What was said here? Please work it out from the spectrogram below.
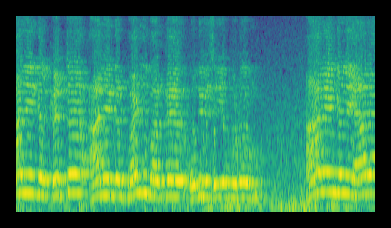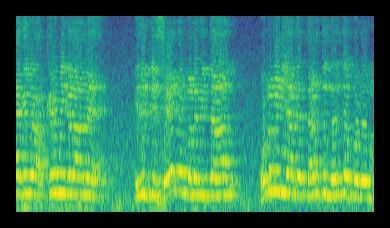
ஆலயங்கள் கட்ட ஆலயங்கள் பழுது பார்க்க உதவி செய்யப்படும். ஆலயங்கள் யாராகவே அக்கிரமிகளால இதற்கு சேதம் விளைவித்தால் உடனடியாக தடுத்து நிறுத்தப்படும்.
